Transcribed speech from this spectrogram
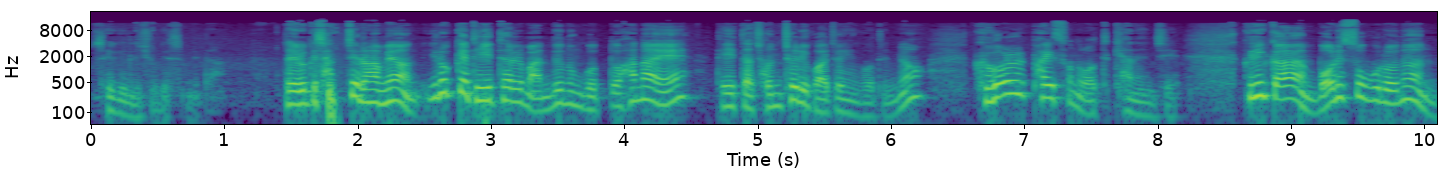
세 개를 지우겠습니다. 자, 이렇게 삭제를 하면 이렇게 데이터를 만드는 것도 하나의 데이터 전처리 과정이거든요. 그걸 파이썬을 어떻게 하는지. 그러니까 머릿속으로는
